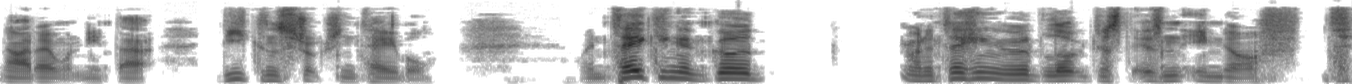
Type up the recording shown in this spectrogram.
No, I don't need that. Deconstruction table. When taking a good when taking a good look just isn't enough.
